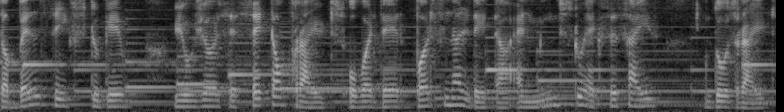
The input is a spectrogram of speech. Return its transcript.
the bill seeks to give users a set of rights over their personal data and means to exercise those rights.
